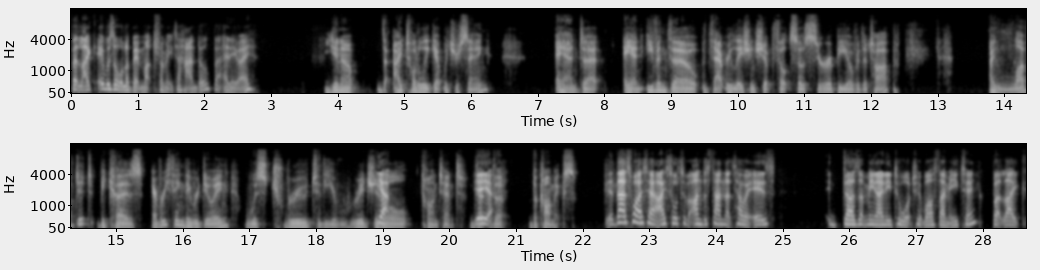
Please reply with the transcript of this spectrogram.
but like it was all a bit much for me to handle. But anyway, You know, th- I totally get what you're saying, and uh, and even though that relationship felt so syrupy over the top, I loved it because everything they were doing was true to the original content. Yeah, yeah. The the comics. that's why I say I sort of understand that's how it is. It doesn't mean I need to watch it whilst I'm eating, but like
